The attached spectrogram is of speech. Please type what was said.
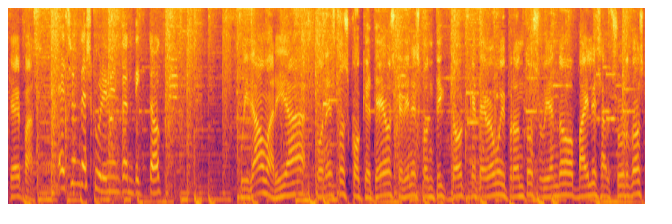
¿Qué pasa? he hecho un descubrimiento en TikTok. Cuidado, María, con estos coqueteos que tienes con TikTok, que te veo muy pronto subiendo bailes absurdos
